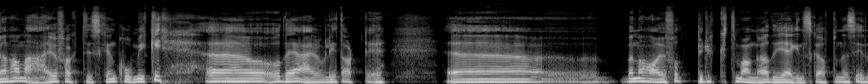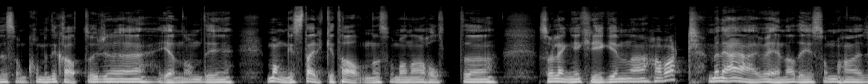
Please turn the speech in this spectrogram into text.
men han er jo faktisk en komiker, uh, og det er jo litt artig. Men han har jo fått brukt mange av de egenskapene sine som kommunikator gjennom de mange sterke talene som han har holdt så lenge krigen har vart. Men jeg er jo en av de som har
